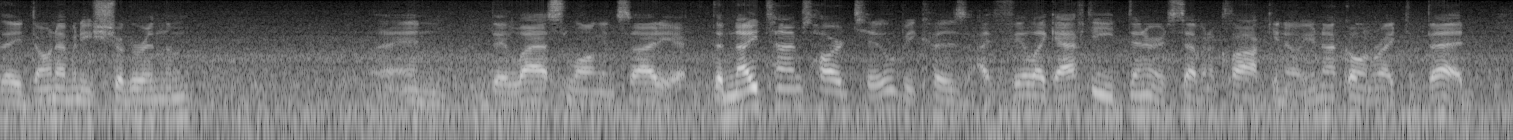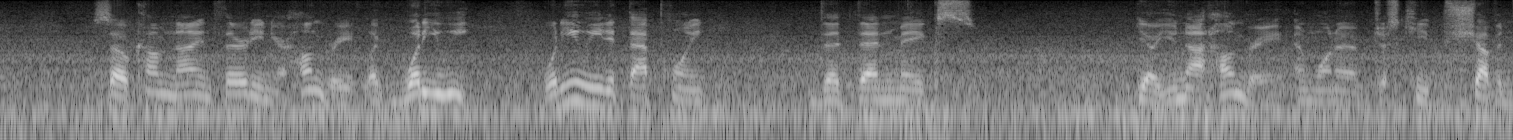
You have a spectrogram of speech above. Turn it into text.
They don't have any sugar in them, and they last long inside of you. The nighttime's hard too because I feel like after you eat dinner at seven o'clock, you know, you're not going right to bed. So come 9:30 and you're hungry. Like, what do you eat? What do you eat at that point that then makes you know you're not hungry and want to just keep shoving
